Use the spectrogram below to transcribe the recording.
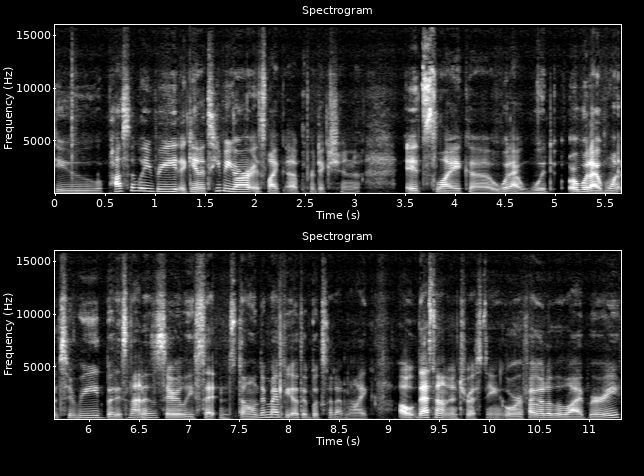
to possibly read. Again, a TBR is like a prediction. It's like uh, what I would or what I want to read, but it's not necessarily set in stone. There might be other books that I'm like, oh, that sounds interesting. Or if I go to the library,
